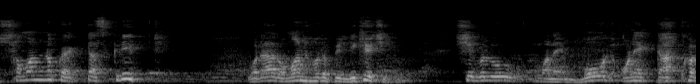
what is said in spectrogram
সামান্য কয়েকটা স্ক্রিপ্ট ওরা রোমান হরফে লিখেছিল। সেগুলো মানে বোর্ড অনেক কাক্ষর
